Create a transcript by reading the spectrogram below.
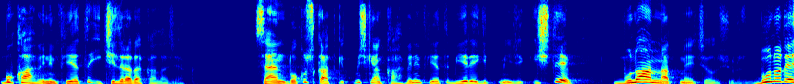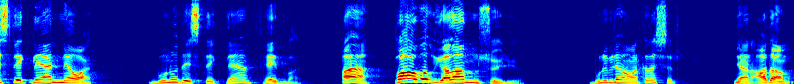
Bu kahvenin fiyatı 2 lirada kalacak. Sen 9 kat gitmişken kahvenin fiyatı bir yere gitmeyecek. İşte bunu anlatmaya çalışıyoruz. Bunu destekleyen ne var? Bunu destekleyen Fed var. Ha Powell yalan mı söylüyor? Bunu bilemem arkadaşlar. Yani adam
